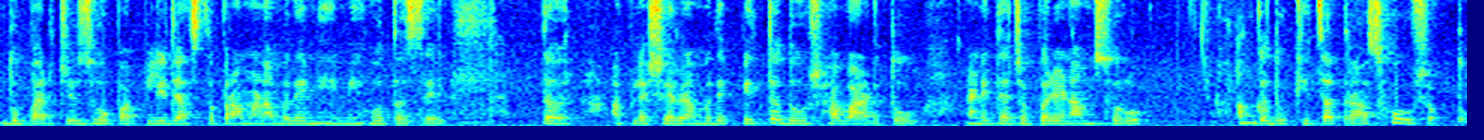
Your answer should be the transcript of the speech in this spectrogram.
दुपारची झोप आपली जास्त प्रमाणामध्ये नेहमी होत असेल तर आपल्या शरीरामध्ये पित्तदोष हा वाढतो आणि त्याच्या परिणामस्वरूप अंगदुखीचा त्रास होऊ शकतो.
